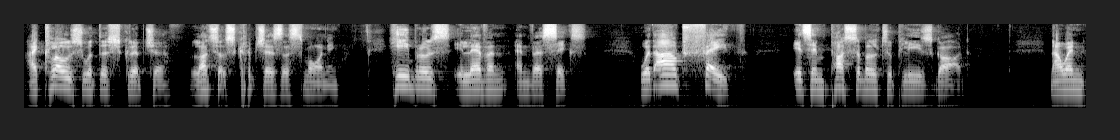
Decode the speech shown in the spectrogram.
I close with the scripture, lots of scriptures this morning. Hebrews 11 and verse 6. Without faith, it's impossible to please God. Now, when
